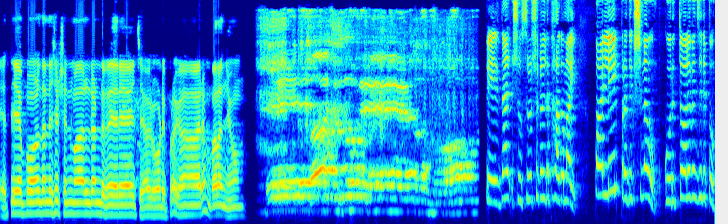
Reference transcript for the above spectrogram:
എത്തിയപ്പോൾ തന്റെ ശിഷ്യന്മാർ രണ്ടുപേരെ അവരോട് ഇപ്രകാരം പറഞ്ഞു. പെരുന്നാൾ ശുശ്രൂഷകളുടെ ഭാഗമായി പള്ളിയിൽ പ്രദക്ഷിണവും കുരുത്തോല വെഞ്ചരിപ്പും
